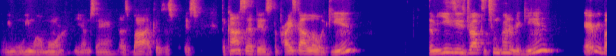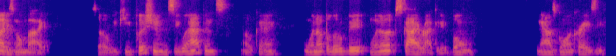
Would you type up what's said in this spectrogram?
we we want more. You know what I'm saying? Let's buy because it's it's the concept is the price got low again. Them Yeezys dropped to 200 again. Everybody's gonna buy it. So we keep pushing and see what happens. Okay, went up a little bit, went up, skyrocketed, boom. Now it's going crazy.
